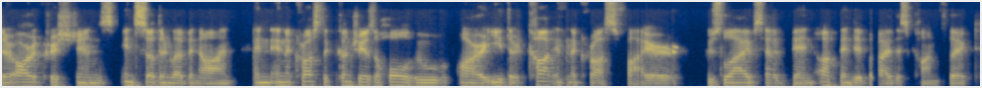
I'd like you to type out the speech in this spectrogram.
There are Christians in southern Lebanon and, and across the country as a whole who are either caught in the crossfire whose lives have been upended by this conflict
